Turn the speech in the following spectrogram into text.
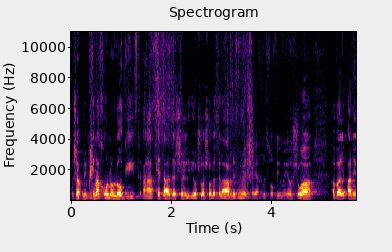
עכשיו, מבחינה כרונולוגית, הקטע הזה של יהושע שהולך אל העם באמת שייך לסוף ימי יהושע, אבל אני,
